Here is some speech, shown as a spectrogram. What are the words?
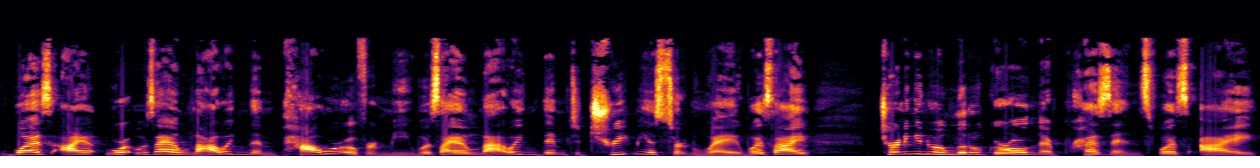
Was I was I allowing them power over me? Was I allowing them to treat me a certain way? Was I turning into a little girl in their presence? Was I,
